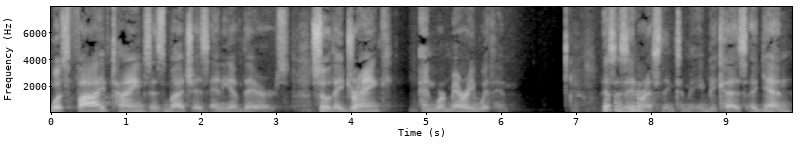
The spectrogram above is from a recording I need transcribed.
was five times as much as any of theirs. So they drank and were merry with him. This is interesting to me because, again,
